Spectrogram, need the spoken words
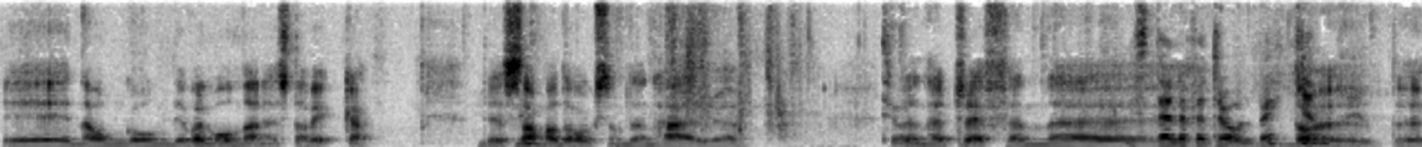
eh, någon gång, det var måndag nästa vecka. Det är samma dag som den här, eh, den här träffen eh, Istället för Trollbäcken. da, eh,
